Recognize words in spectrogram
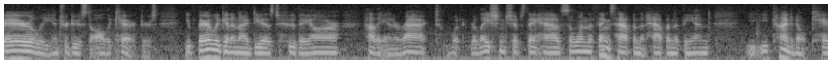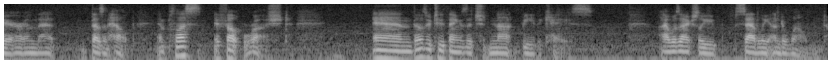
barely introduced to all the characters. You barely get an idea as to who they are, how they interact, what relationships they have. So when the things happen that happen at the end, you, you kind of don't care, and that doesn't help. And plus, it felt rushed. And those are two things that should not be the case. I was actually sadly underwhelmed.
